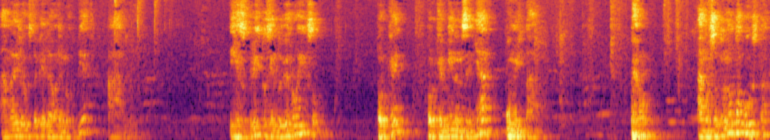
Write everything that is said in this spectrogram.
a nadie le gustaría lavarle los pies a alguien. Y Jesucristo, siendo Dios, lo hizo. ¿Por qué? Porque vino a enseñar humildad. Pero a nosotros no nos gusta.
